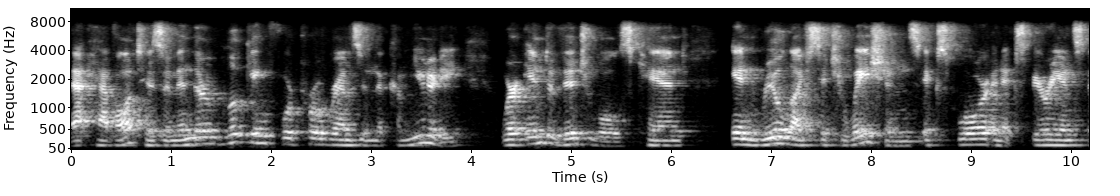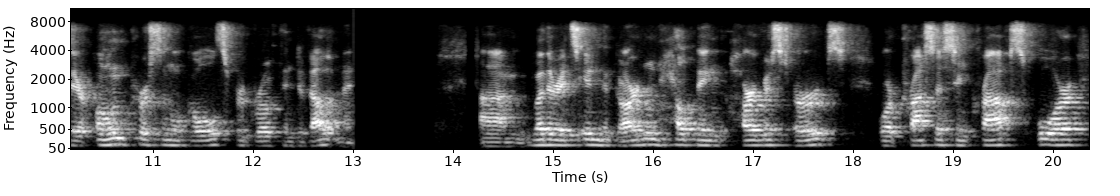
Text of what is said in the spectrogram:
that have autism, and they're looking for programs in the community where individuals can, in real life situations, explore and experience their own personal goals for growth and development. Um, whether it's in the garden, helping harvest herbs, or processing crops, or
